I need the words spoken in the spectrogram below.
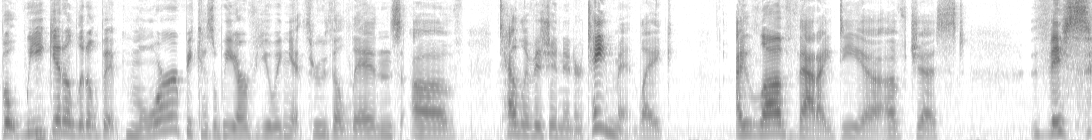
but we mm-hmm. get a little bit more because we are viewing it through the lens of television entertainment like i love that idea of just this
